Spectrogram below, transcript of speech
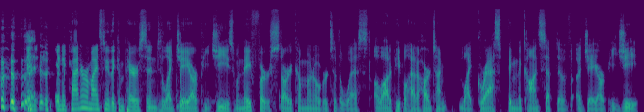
and it, and it kind of reminds me of the comparison to like JRPGs when they first started coming over to the West. A lot of people had a hard time like grasping the concept of a JRPG.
